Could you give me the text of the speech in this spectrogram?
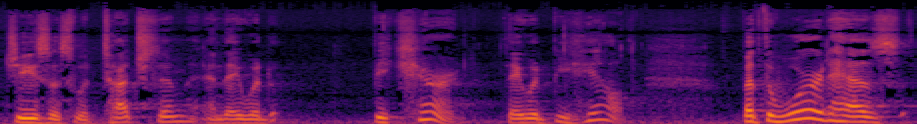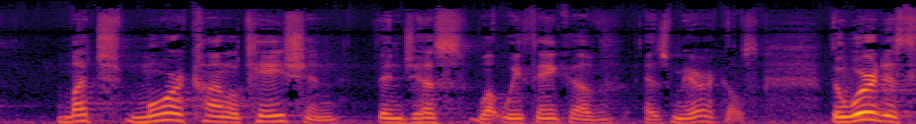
Jesus would touch them and they would be cured, they would be healed. But the word has much more connotation than just what we think of as miracles. The word is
